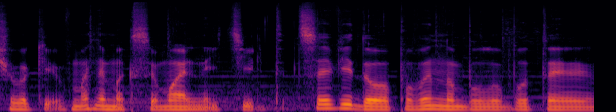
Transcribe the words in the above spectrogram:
Чуваки, в мене максимальний тільт. Це відео повинно було бути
